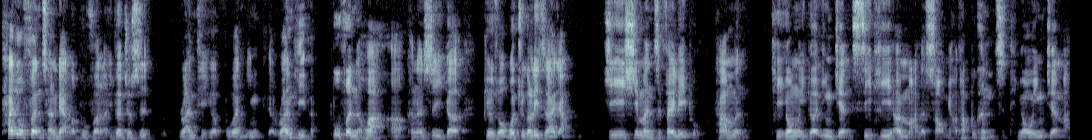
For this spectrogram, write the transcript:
它就分成两个部分了，一个就是软体一个部分，硬体的软体的部分的话啊，可能是一个，譬如说我举个例子来讲，基于西门子、飞利浦他们提供一个硬件 CT 二码的扫描，它不可能只提供硬件嘛，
